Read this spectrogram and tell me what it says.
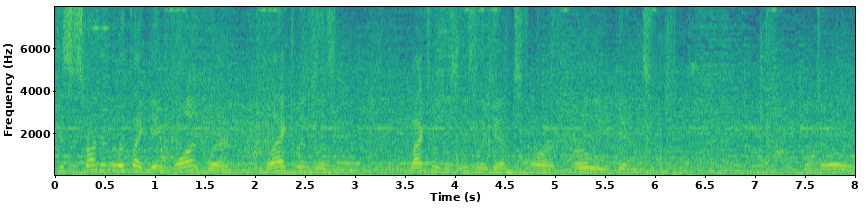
This is starting to look like game one where Black Twins was Black Twins was easily gimped or early gimped. Gimped early.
